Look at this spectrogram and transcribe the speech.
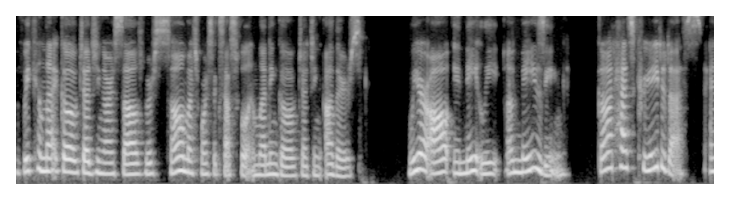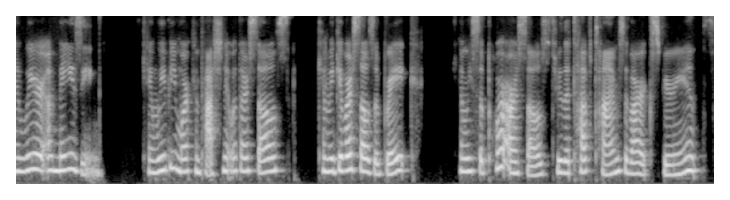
If we can let go of judging ourselves, we're so much more successful in letting go of judging others. We are all innately amazing. God has created us, and we're amazing. Can we be more compassionate with ourselves? Can we give ourselves a break? Can we support ourselves through the tough times of our experience?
